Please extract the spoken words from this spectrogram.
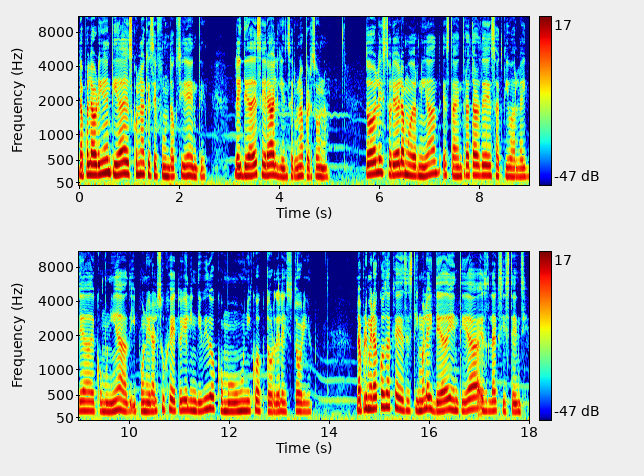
La palabra identidad es con la que se funda Occidente, la idea de ser alguien, ser una persona. Toda la historia de la modernidad está en tratar de desactivar la idea de comunidad y poner al sujeto y el individuo como único actor de la historia. La primera cosa que desestima la idea de identidad es la existencia.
